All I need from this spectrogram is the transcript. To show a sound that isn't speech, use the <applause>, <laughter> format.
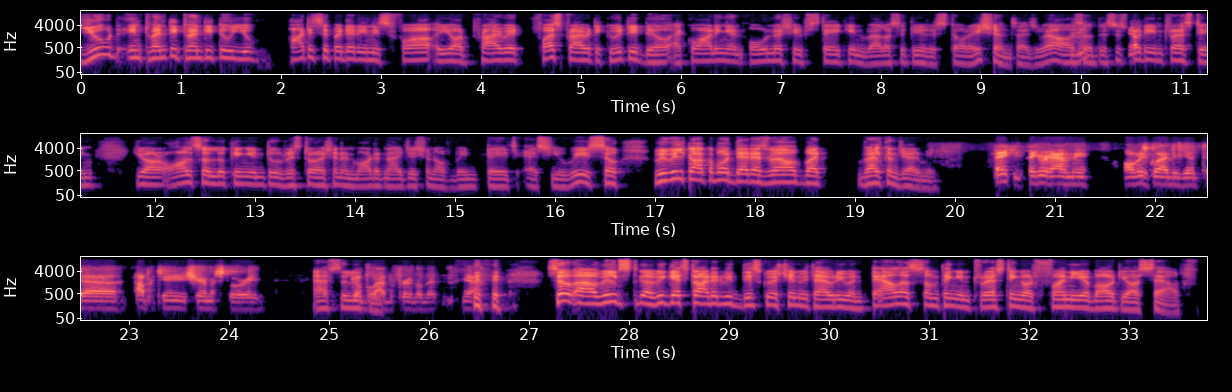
you in 2022 you participated in his for your private first private equity deal acquiring an ownership stake in velocity restorations as well. Mm-hmm. so this is yep. pretty interesting. You are also looking into restoration and modernization of vintage suvs so we will talk about that as well but welcome jeremy. Thank you. Thank you for having me. Always glad to get uh opportunity to share my story. Absolutely. Go blab for a little bit. <laughs> Yeah So uh, we'll uh, we get started with this question with everyone. Tell us something interesting or funny about yourself.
